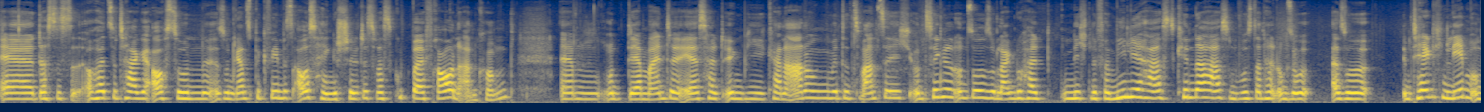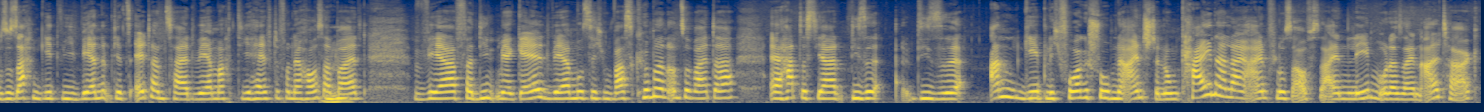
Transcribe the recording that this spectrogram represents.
äh, dass es heutzutage auch so ein, so ein ganz bequemes Aushängeschild ist, was gut bei Frauen ankommt. Ähm, und der meinte, er ist halt irgendwie, keine Ahnung, Mitte 20 und Single und so, solange du halt nicht eine Familie hast, Kinder hast und wo es dann halt um so, also im täglichen Leben um so Sachen geht wie, wer nimmt jetzt Elternzeit, wer macht die Hälfte von der Hausarbeit, mhm. wer verdient mehr Geld, wer muss sich um was kümmern und so weiter, er hat es ja diese, diese angeblich vorgeschobene Einstellung keinerlei Einfluss auf sein Leben oder seinen Alltag.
